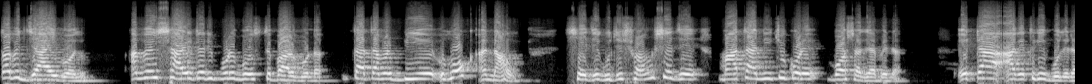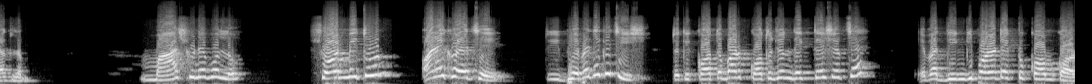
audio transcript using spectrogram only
তবে যাই বলো, আমি ওই শাড়ি টাড়ি পরে বসতে পারব না। তাতে আমার বিয়ে হোক আর না হোক। সেজে গুজে সংসেজে মাথা নিচু করে বসা যাবে না। এটা আগে থেকেই বলে রাখলাম। মা শুনে বলল, শোন মিথুন, অনেক হয়েছে। তুই ভেবে দেখেছিস? তোকে কতবার কতজন দেখতে এসেছে? এবার দিঙ্গি পড়াটা একটু কম কর।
